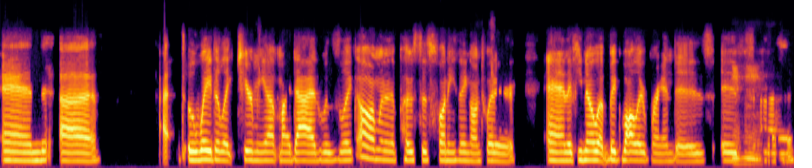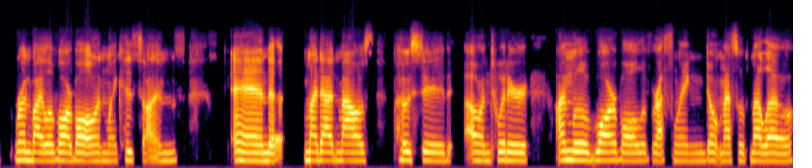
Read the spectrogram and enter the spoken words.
and uh, a way to like cheer me up, my dad was like, "Oh, I'm gonna post this funny thing on Twitter." And if you know what Big Baller Brand is, it's mm-hmm. uh, run by LeVar Ball and like his sons. And my dad Mouse posted on Twitter, "I'm LeVar Ball of wrestling. Don't mess with Mello."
